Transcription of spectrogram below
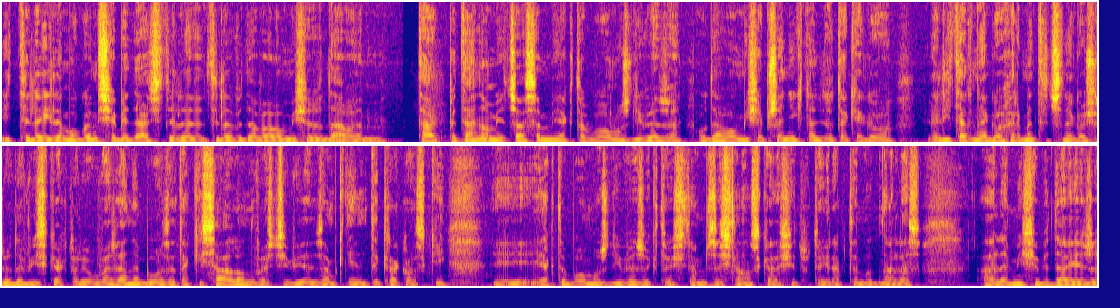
i tyle, ile mogłem siebie dać, tyle, tyle wydawało mi się, że dałem. Tak, pytano mnie czasem, jak to było możliwe, że udało mi się przeniknąć do takiego elitarnego, hermetycznego środowiska, które uważane było za taki salon właściwie zamknięty, krakowski. I jak to było możliwe, że ktoś tam ze Śląska się tutaj raptem odnalazł. Ale mi się wydaje, że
